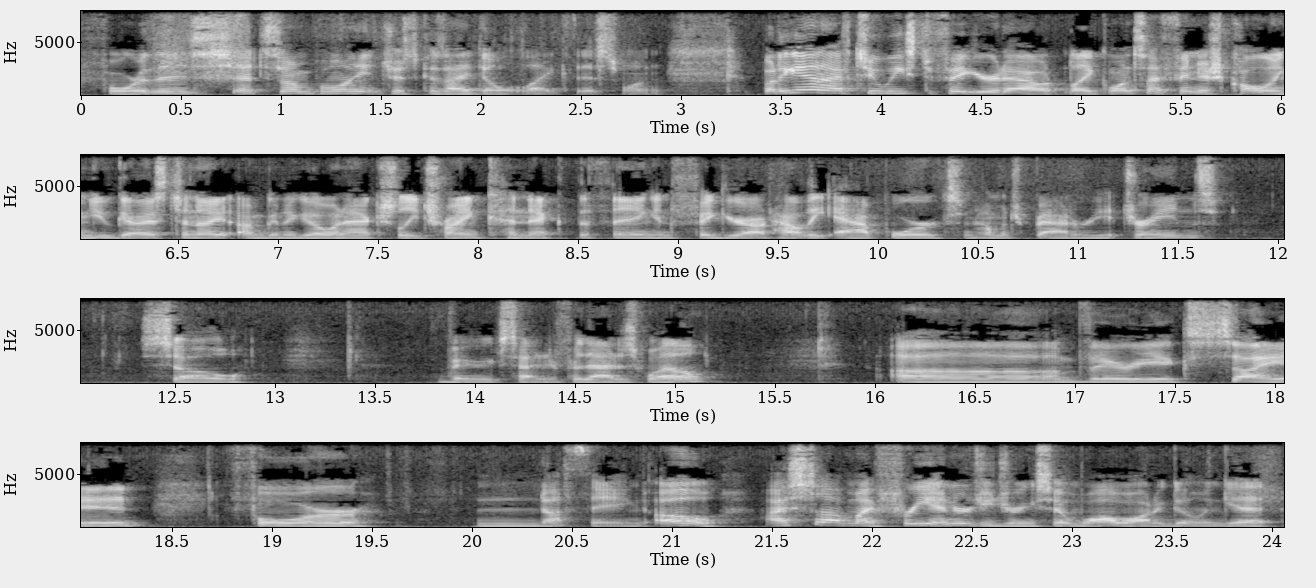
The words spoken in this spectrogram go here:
for this at some point, just because I don't like this one. But again, I have two weeks to figure it out. Like once I finish calling you guys tonight, I'm gonna go and actually try and connect the thing and figure out how the app works and how much battery it drains. So, very excited for that as well. Uh, I'm very excited for nothing. Oh, I still have my free energy drinks at Wawa to go and get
